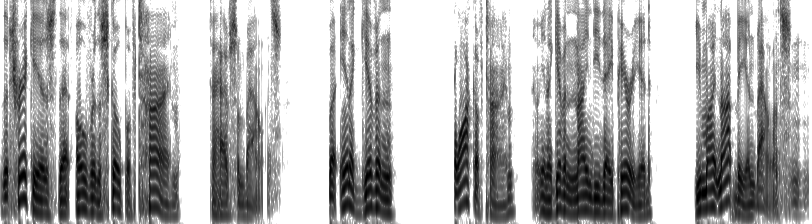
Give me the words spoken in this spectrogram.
The trick is that over the scope of time to have some balance. But in a given block of time, in a given 90 day period, you might not be in balance. Mm-hmm.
